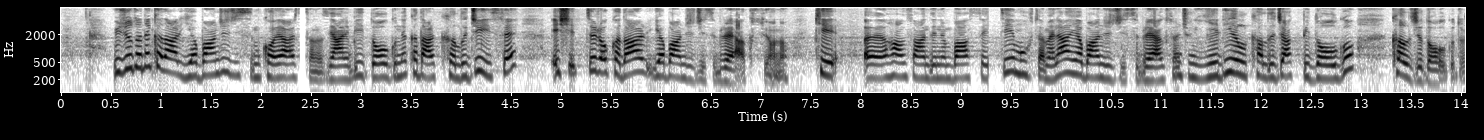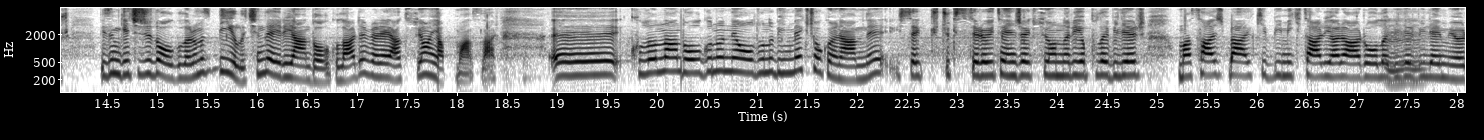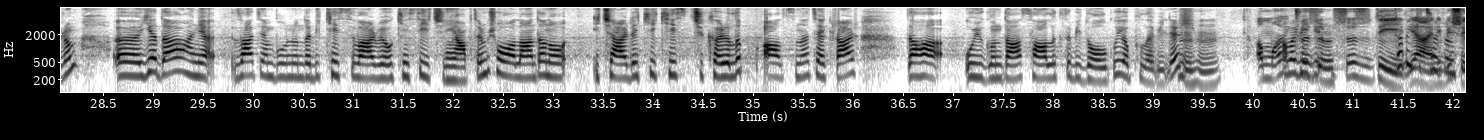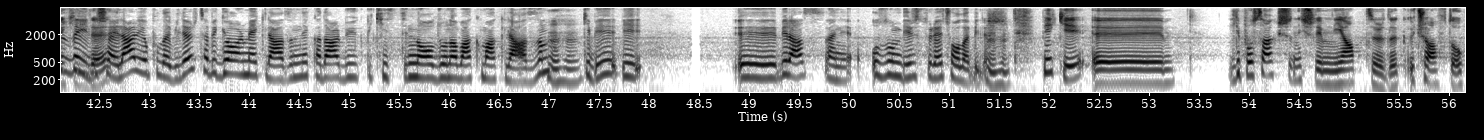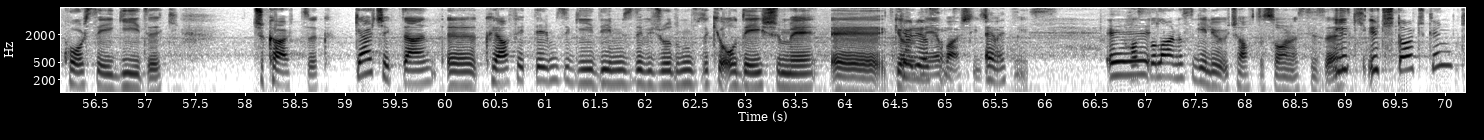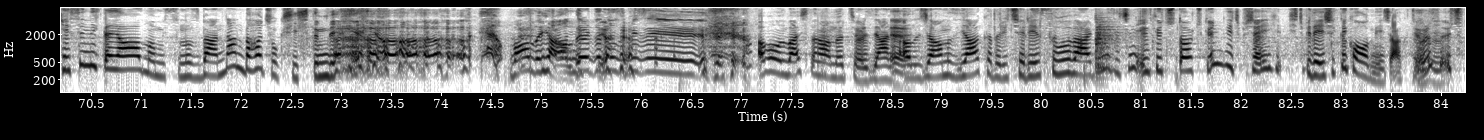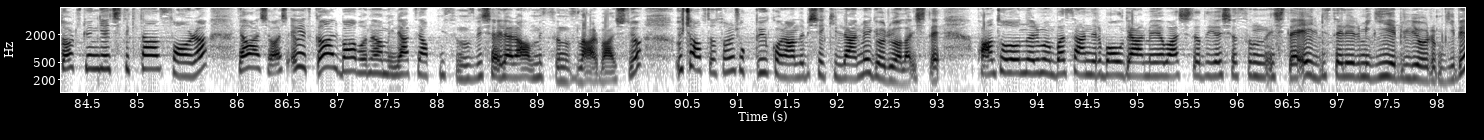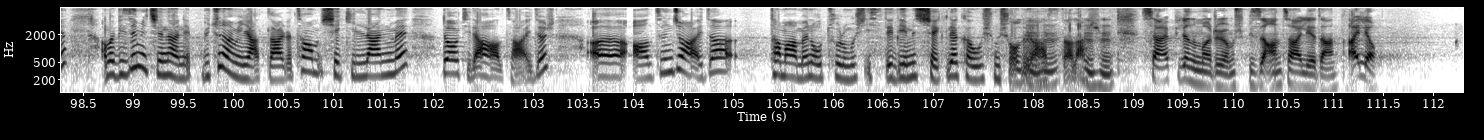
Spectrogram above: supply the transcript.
Vücuda ne kadar yabancı cisim koyarsanız yani bir dolgu ne kadar kalıcı ise eşittir o kadar yabancı cisim reaksiyonu. Ki e, hanımefendinin bahsettiği muhtemelen yabancı cisim reaksiyonu. Çünkü 7 yıl kalacak bir dolgu kalıcı dolgudur. Bizim geçici dolgularımız bir yıl içinde eriyen dolgulardır ve reaksiyon yapmazlar. Ee, kullanılan dolgunun ne olduğunu bilmek çok önemli. İşte küçük steroid enjeksiyonları yapılabilir, masaj belki bir miktar yararı olabilir bilemiyorum. Ee, ya da hani zaten burnunda bir kesi var ve o kesi için yaptırmış o alandan o içerideki kis çıkarılıp altına tekrar daha uygun, daha sağlıklı bir dolgu yapılabilir. Ama, Ama bir- çözümsüz değil. Tabii ki yani bir çözümsüz şekilde. değil bir şeyler yapılabilir. Tabii görmek lazım, ne kadar büyük bir kistinin olduğuna bakmak lazım gibi bir e, biraz hani uzun bir süreç olabilir. Peki e, liposuction işlemini yaptırdık. 3 hafta o korseyi giydik. Çıkarttık. Gerçekten e, kıyafetlerimizi giydiğimizde vücudumuzdaki o değişimi e, görmeye başlayacak Evet. mıyız? Ee, Hastalar nasıl geliyor 3 hafta sonra size? İlk 3-4 gün kesinlikle yağ almamışsınız benden daha çok şiştim diye. Vallahi aldık Kandırdınız diyor. bizi. Ama onu baştan anlatıyoruz. Yani Evet. alacağımız yağ kadar içeriye sıvı verdiğimiz için ilk 3-4 gün hiçbir şey, hiçbir değişiklik olmayacak diyoruz. 3-4 gün geçtikten sonra yavaş yavaş evet galiba bana ameliyat yapmışsınız, bir şeyler almışsınızlar başlıyor. 3 hafta sonra çok büyük oranda bir şekillenme görüyorlar. İşte pantolonlarımın basenleri bol gelmeye başladı, yaşasın işte elbiselerimi giyebiliyorum gibi. Ama bizim için hani bütün ameliyatlarda tam şekillenme 4 ile 6 aydır. 6. ayda tamamen oturmuş, istediğimiz şekle kavuşmuş oluyor hastalar. Hı. Serpil Hanım arıyormuş bizi Antalya'dan. Alo.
